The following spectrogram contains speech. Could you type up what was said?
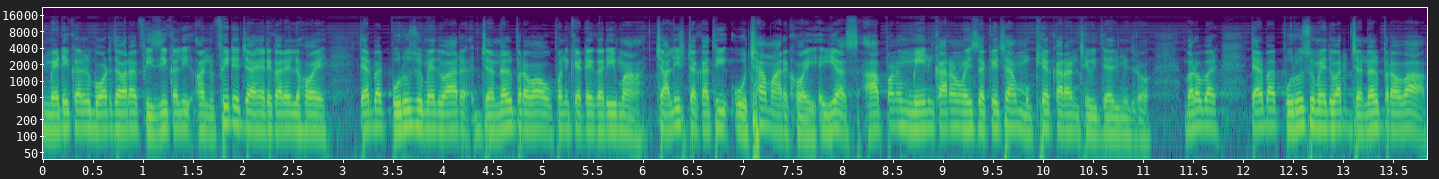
મેડિકલ બોર્ડ દ્વારા ફિઝિકલી અનફિટ જાહેર કરેલ હોય. ત્યારબાદ પુરુષ ઉમેદવાર જનરલ પ્રવાહ ઓપન કેટેગરીમાં ચાલીસ ટકાથી ઓછા માર્ક હોય. યસ, આ પણ મેઇન કારણ હોઈ શકે છે. આ મુખ્ય કારણ છે વિદ્યાર્થી મિત્રો. બરાબર. ત્યારબાદ પુરુષ ઉમેદવાર જનરલ પ્રવાહ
